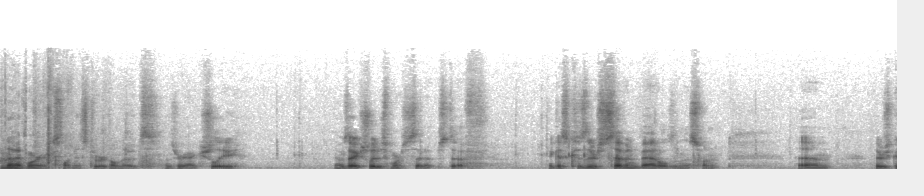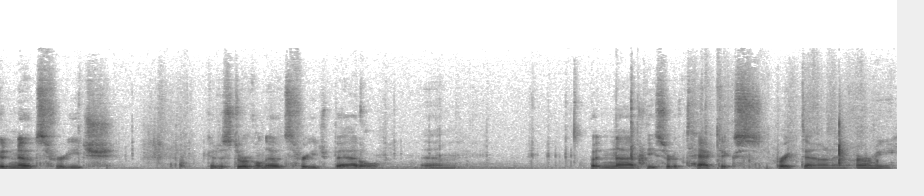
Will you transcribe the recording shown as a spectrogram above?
Not more excellent historical notes. Those are actually, that was actually just more setup stuff. I guess because there's seven battles in this one. Um, there's good notes for each, good historical notes for each battle. Um, but not the sort of tactics breakdown and army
